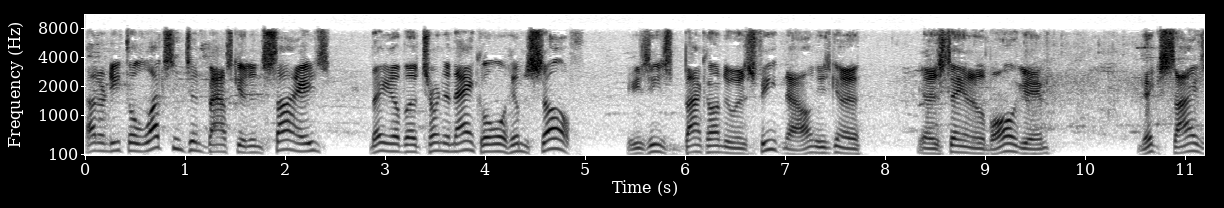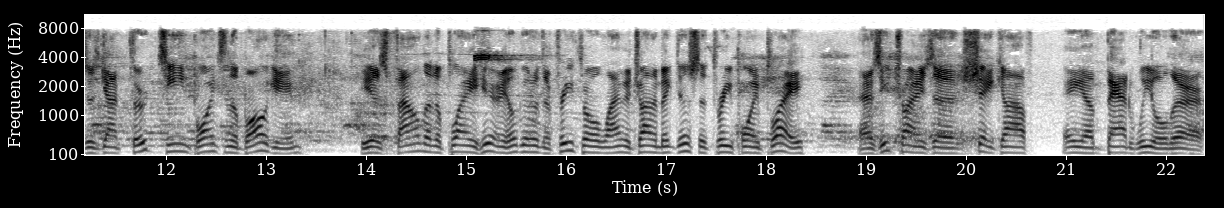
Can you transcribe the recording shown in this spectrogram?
underneath the Lexington basket. And Size may have uh, turned an ankle himself. He's he's back onto his feet now. He's going to stay into the ball game. Nick Size has got 13 points in the ball game. He has fouled in the play here. He'll go to the free throw line to try to make this a three-point play as he tries to shake off a, a bad wheel there.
